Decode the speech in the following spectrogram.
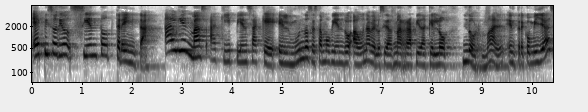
Episodio 130. ¿Alguien más aquí piensa que el mundo se está moviendo a una velocidad más rápida que lo normal, entre comillas?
